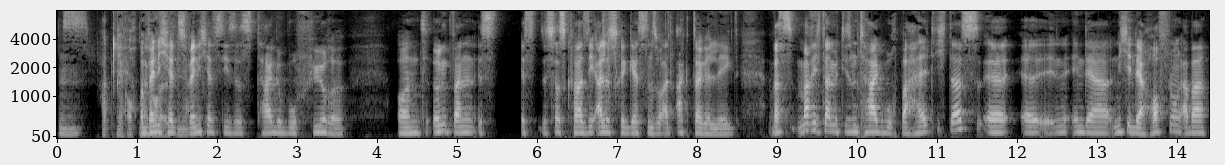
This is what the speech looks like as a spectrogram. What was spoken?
das hat mir auch Mhm. Und wenn ich jetzt, ja. wenn ich jetzt dieses Tagebuch führe und irgendwann ist, ist, ist das quasi alles gegessen, so ad acta gelegt. Was mache ich dann mit diesem Tagebuch? Behalte ich das äh, äh, in, in der, nicht in der Hoffnung, aber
